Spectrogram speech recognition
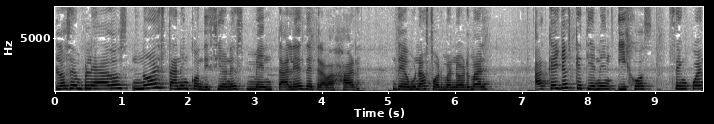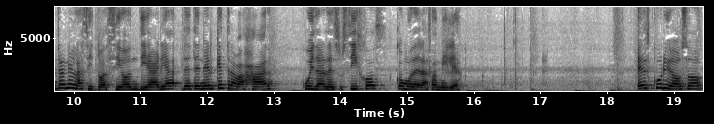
Los empleados no están en condiciones mentales de trabajar de una forma normal. Aquellos que tienen hijos se encuentran en la situación diaria de tener que trabajar, cuidar de sus hijos como de la familia. Es curioso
